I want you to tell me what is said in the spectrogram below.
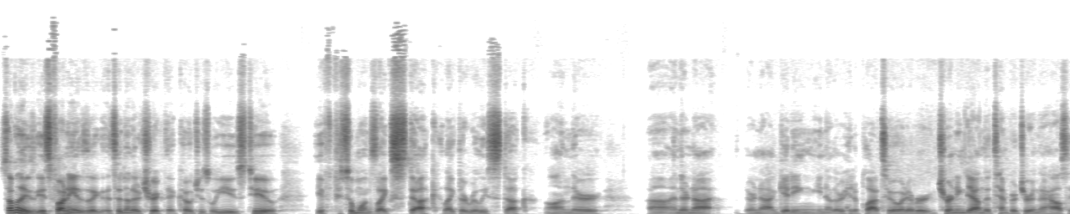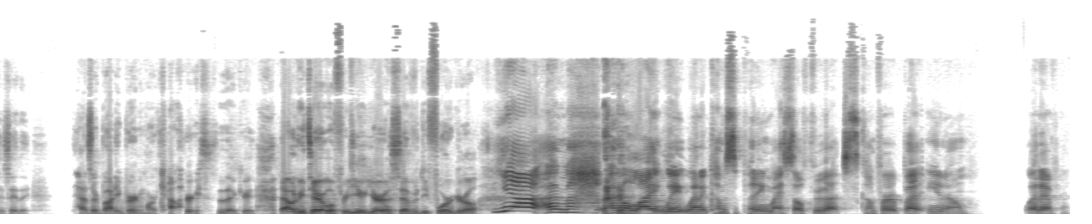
some of these it's funny is like it's another trick that coaches will use too. If someone's like stuck, like they're really stuck on their uh, and they're not they're not getting you know they're hit a plateau or whatever, turning down the temperature in their house. They say that has their body burn more calories. Is that great? That would be terrible for you. You're a 74 girl. Yeah, I'm I'm a lightweight when it comes to putting myself through that discomfort, but you know, whatever.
